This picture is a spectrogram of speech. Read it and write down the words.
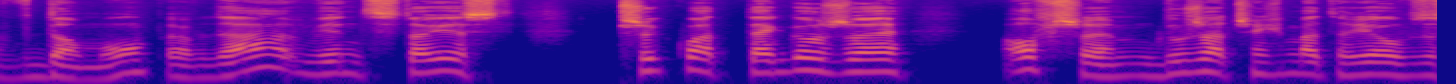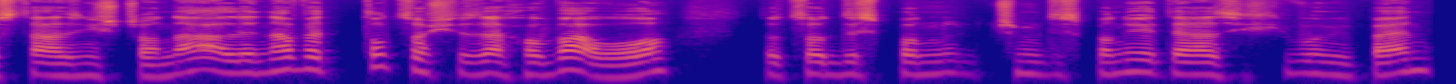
w domu, prawda? Więc to jest przykład tego, że owszem, duża część materiałów została zniszczona, ale nawet to, co się zachowało, to, co czym dysponuje teraz archiwum IPN,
